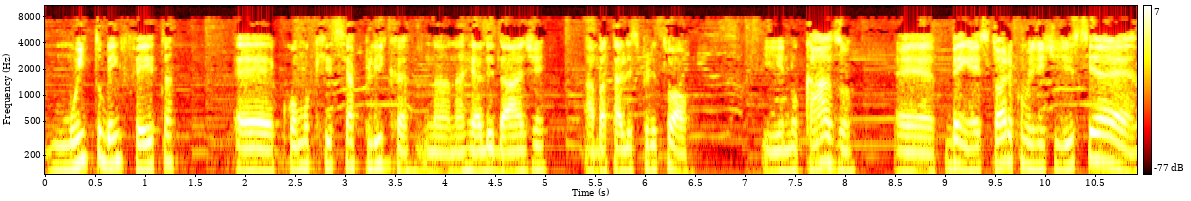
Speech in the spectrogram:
muito bem feita é, como que se aplica na, na realidade a batalha espiritual. E no caso, é, bem, a história, como a gente disse, é,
